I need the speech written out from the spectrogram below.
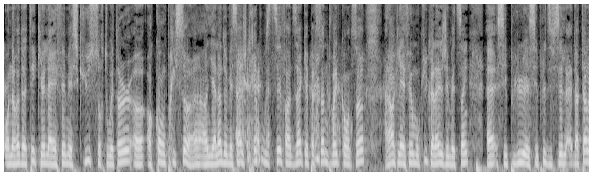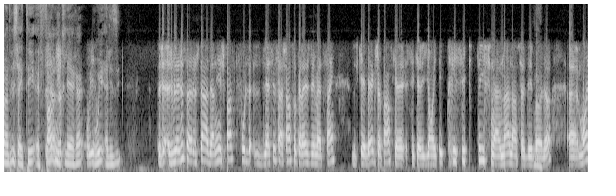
On aura noté que la FMSQ sur Twitter a, compris ça, hein, en y allant d'un message très positif en disant que personne ne pouvait être contre ça, alors que la FMOQ, le Collège des médecins, euh, c'est plus c'est plus difficile. Docteur Landry, ça a été fort éclairant. Oui, oui allez-y. Je, je, voulais juste ajouter en dernier, je pense qu'il faut laisser sa chance au Collège des médecins du Québec, je pense que c'est qu'ils ont été précipités finalement dans ce débat-là. Euh, moi,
